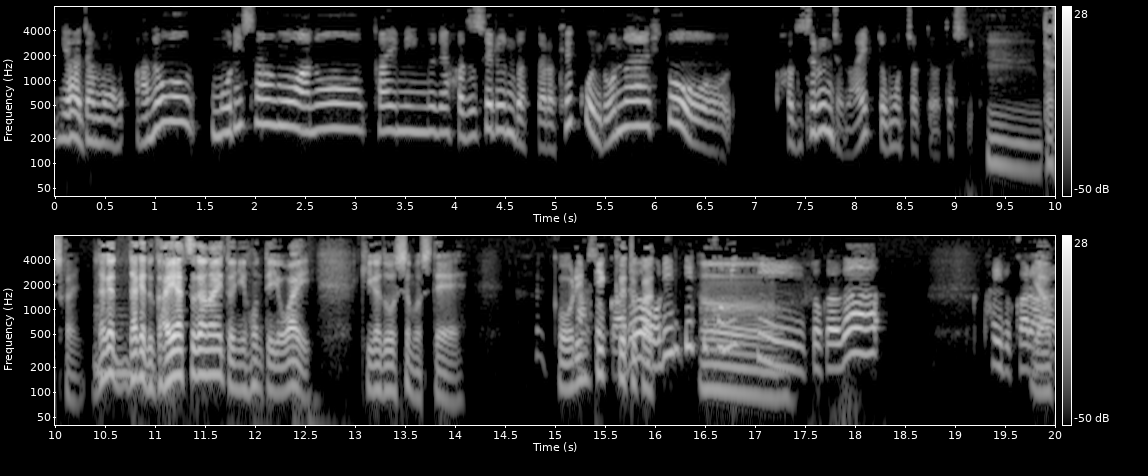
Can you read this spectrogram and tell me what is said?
いや、でも、あの森さんをあのタイミングで外せるんだったら、結構いろんな人を外せるんじゃないって思っちゃって、私。うん、確かに。だけど、だけど外圧がないと日本って弱い気がどうしてもして、こうオリンピックとかあそうあれはオ、リンピックコミュニティとかが入るからやっ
